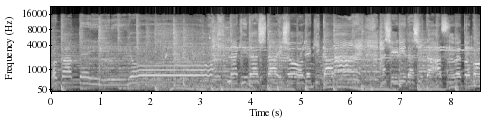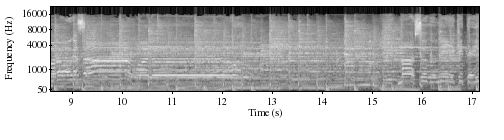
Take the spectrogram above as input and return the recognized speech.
わかっているよ。泣き出したい衝撃から走り出した明日へと転がさまっすぐに生きてゆ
